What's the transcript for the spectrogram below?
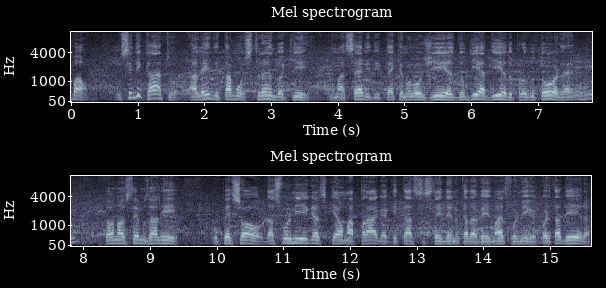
Bom, o sindicato, além de estar tá mostrando aqui uma série de tecnologias do dia a dia do produtor, né? Uhum. Então nós temos ali o pessoal das formigas, que é uma praga que está se estendendo cada vez mais, formiga cortadeira.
